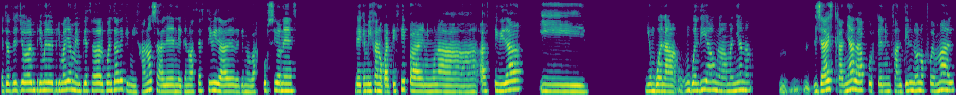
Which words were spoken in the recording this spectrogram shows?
Entonces yo en primero de primaria me empiezo a dar cuenta de que mi hija no sale, de que no hace actividades, de que no va a excursiones, de que mi hija no participa en ninguna actividad y, y un, buena, un buen día, una mañana, ya extrañada porque en infantil no nos fue mal,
